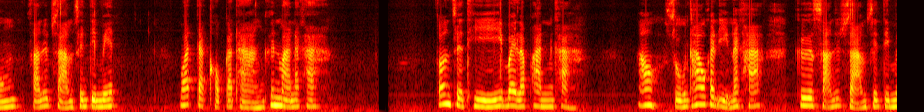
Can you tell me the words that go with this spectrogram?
ง 33เซนติเมตร วัดจากขอบกระถางขึ้นมานะคะ ต้นเศรษฐีใบละพันค่ะ เอาสูงเท่ากันอีกนะคะ คือ 33เซนติเม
